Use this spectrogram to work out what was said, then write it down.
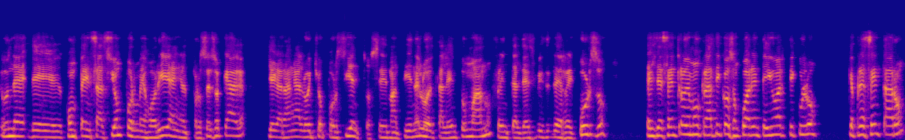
una- de compensación por mejoría en el proceso que haga, llegarán al 8%. Se mantiene lo del talento humano frente al déficit de recursos. El de Centro Democrático son 41 artículos que presentaron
